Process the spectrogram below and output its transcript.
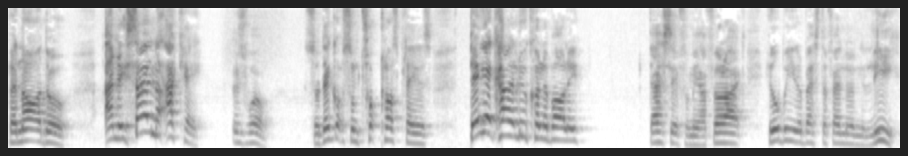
Bernardo, and they signed Ake as well. So they got some top class players. They get Kalidou Koulibaly. That's it for me. I feel like he'll be the best defender in the league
